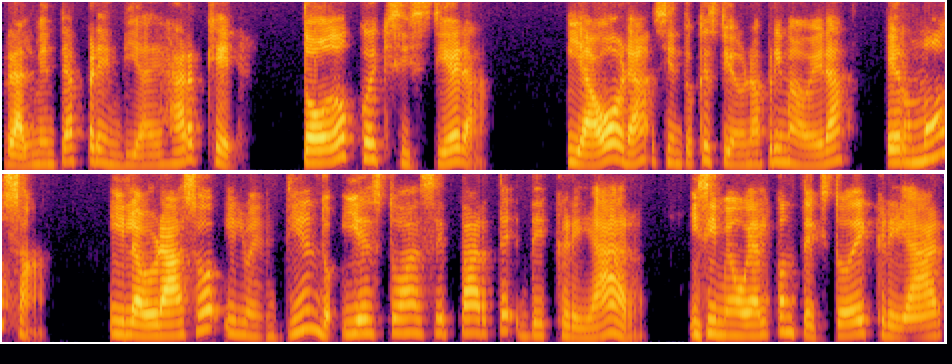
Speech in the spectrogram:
realmente aprendí a dejar que todo coexistiera. Y ahora siento que estoy en una primavera hermosa y lo abrazo y lo entiendo. Y esto hace parte de crear. Y si me voy al contexto de crear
